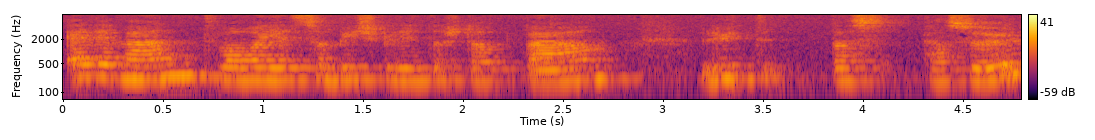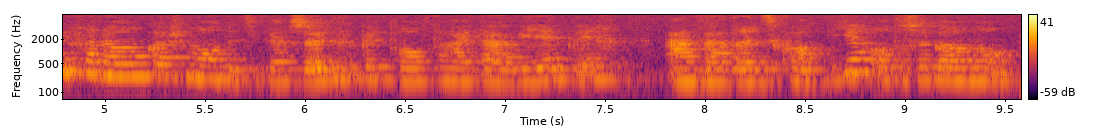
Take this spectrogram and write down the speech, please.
Elemente, wo man jetzt zum Beispiel in der Stadt Bern Leute das persönliche Engagement oder die persönliche Betroffenheit auch wirklich entweder ins Quartier oder sogar noch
